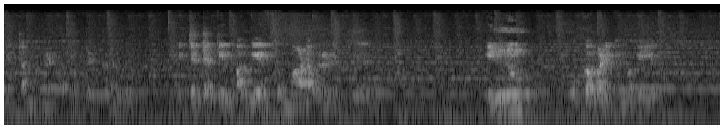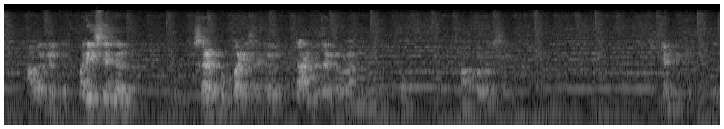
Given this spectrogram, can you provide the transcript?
திட்டம் முன்னெடுக்கப்பட்டிருக்கிறது இத்திட்டத்தில் பங்கேற்கும் மாணவர்களுக்கு இன்னும் ஊக்கமளிக்கும் வகையில் அவர்களுக்கு பரிசுகள் சிறப்பு பரிசுகள் சான்றிதழ்கள் வழங்குவதற்கும் மக்கள் ஓசை திட்டமிட்டுள்ளது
